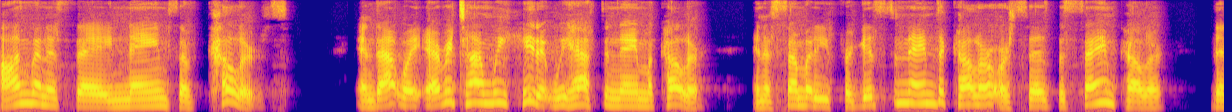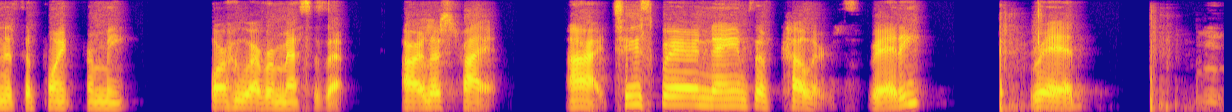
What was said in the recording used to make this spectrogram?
I'm going to say names of colors. And that way, every time we hit it, we have to name a color. And if somebody forgets to name the color or says the same color, then it's a point for me or whoever messes up. All right, let's try it. All right, two square names of colors. Ready? Red. Blue.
